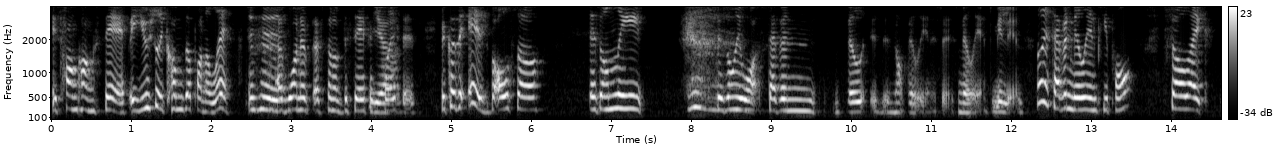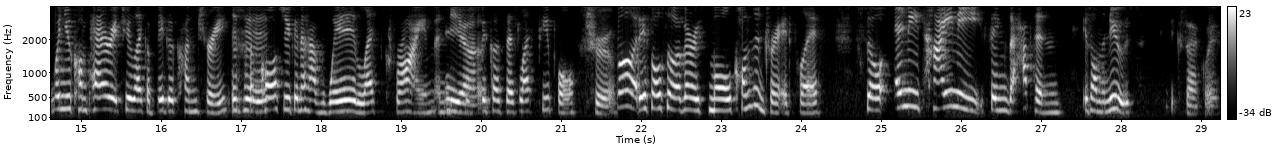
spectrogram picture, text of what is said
is Hong Kong safe? It usually comes up on a list mm-hmm. of one of, of some of the safest Yeah. places because it is. But also, there's only there's only what seven bill not billion is it? It's million. Million. Only seven million people. So like when you compare it to like a bigger country, of course you're gonna have way less crime and Yeah. because there's less people. True. But it's also a very small, concentrated place. So any tiny thing that happens is on the news. Exactly.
